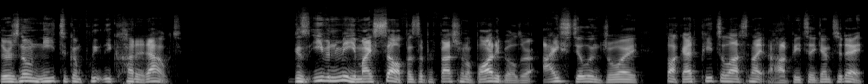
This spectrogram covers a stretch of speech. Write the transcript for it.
there is no need to completely cut it out. Because even me, myself, as a professional bodybuilder, I still enjoy. Fuck, I had pizza last night. I'll have pizza again today,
